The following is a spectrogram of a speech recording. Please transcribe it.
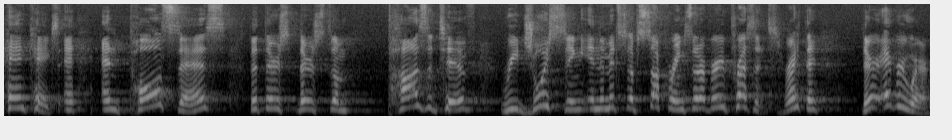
pancakes. And, and Paul says that there's, there's some positive rejoicing in the midst of sufferings that are very present, right? They, they're everywhere.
